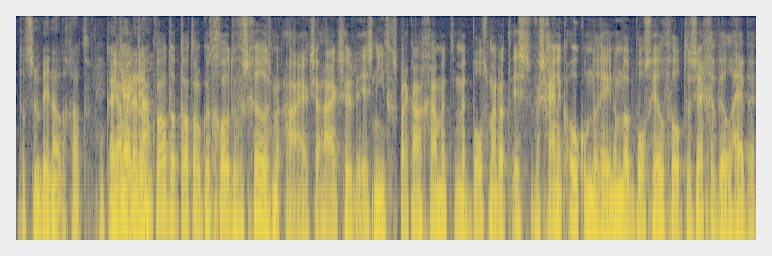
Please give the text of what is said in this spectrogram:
dat ze hem binnen hadden gehad. Hoe kijk ja, jij daarna? Ik denk wel dat dat ook het grote verschil is met Ajax. Ajax is niet het gesprek aangegaan met, met Bos, maar dat is waarschijnlijk ook om de reden omdat Bos heel veel te zeggen wil hebben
